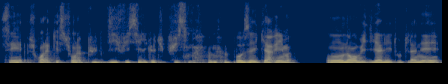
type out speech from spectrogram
C'est, je crois, la question la plus difficile que tu puisses me poser, Karim. On a envie d'y aller toute l'année.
